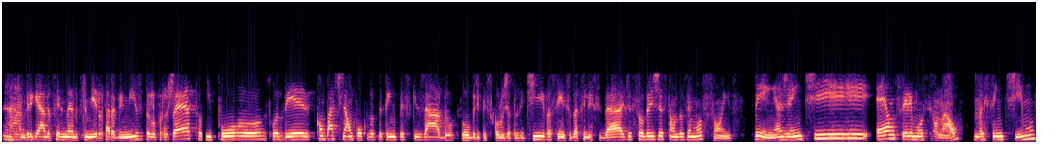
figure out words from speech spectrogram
Ah, obrigada, Fernando. Primeiro, parabenizo pelo projeto e por poder compartilhar um pouco do que eu tenho pesquisado sobre psicologia positiva, ciência da felicidade, sobre gestão das emoções. Bem, a gente é um ser emocional, nós sentimos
